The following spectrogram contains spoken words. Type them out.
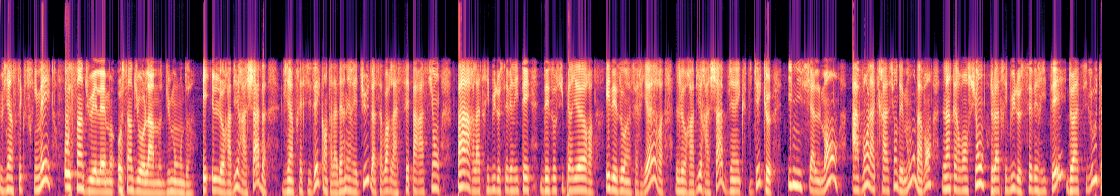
vient s'exprimer au sein du Elem, au sein du Olam, du monde. Et le Rabbi Rachab vient préciser quant à la dernière étude, à savoir la séparation par l'attribut de sévérité des eaux supérieures et des eaux inférieures, le Rabbi Rachab vient expliquer que initialement, avant la création des mondes, avant l'intervention de l'attribut de sévérité de Hatzilut,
